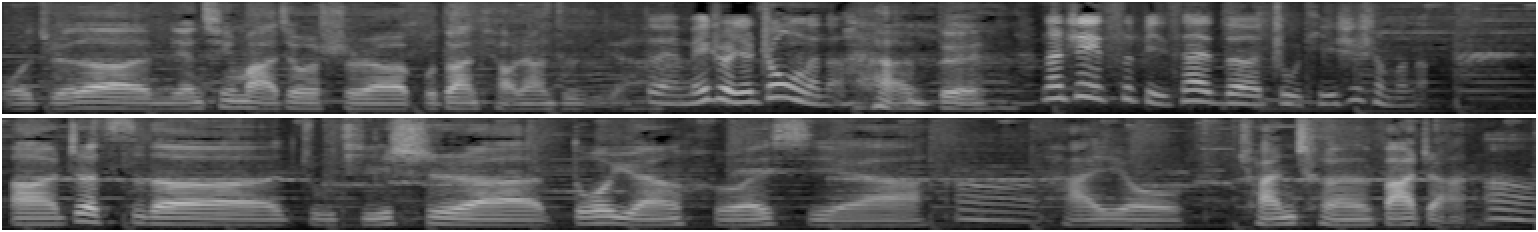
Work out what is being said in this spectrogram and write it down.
我觉得年轻嘛，就是不断挑战自己。对，没准就中了呢。对，那这次比赛的主题是什么呢？啊、这次的主题是多元和谐，嗯还有传承发展。嗯，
